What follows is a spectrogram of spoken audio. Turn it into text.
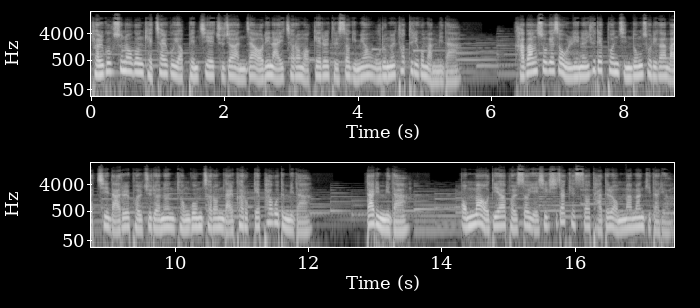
결국 순옥은 개찰구 옆 벤치에 주저앉아 어린 아이처럼 어깨를 들썩이며 울음을 터뜨리고 맙니다. 가방 속에서 울리는 휴대폰 진동 소리가 마치 나를 벌주려는 경고음처럼 날카롭게 파고듭니다. 딸입니다. 엄마 어디야 벌써 예식 시작했어 다들 엄마만 기다려.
